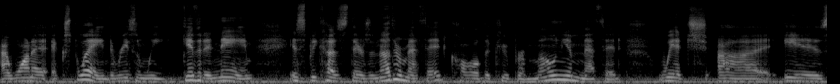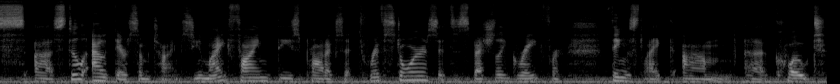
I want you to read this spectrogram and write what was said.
I want to explain the reason we give it a name is because there's another method called the Cupra-Ammonium method, which uh, is uh, still out there sometimes. You might find these products at thrift stores. It's especially great for things like um, uh, quote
